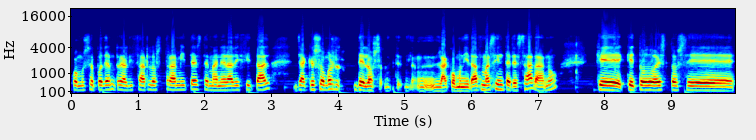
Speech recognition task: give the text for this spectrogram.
cómo se pueden realizar los trámites de manera digital, ya que somos de, los, la comunidad más interesada, ¿no? Que, todo esto se,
